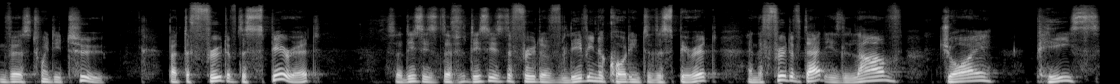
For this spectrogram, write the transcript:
verse 22. But the fruit of the Spirit so this is the this is the fruit of living according to the Spirit, and the fruit of that is love, joy, peace,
